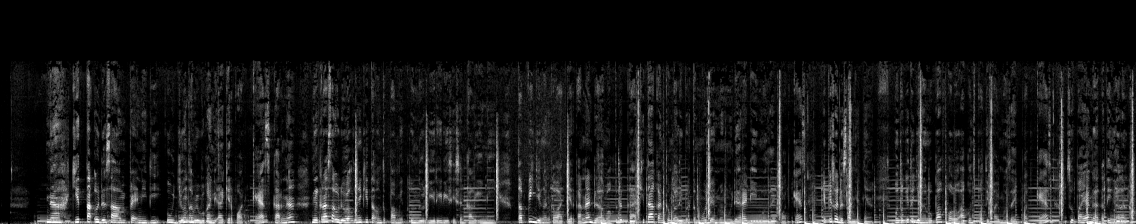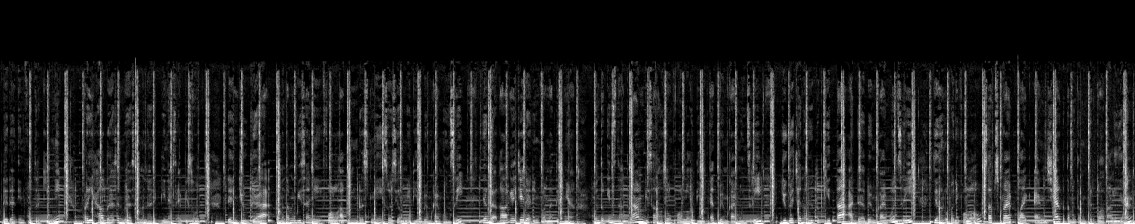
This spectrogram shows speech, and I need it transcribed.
Nah, kita udah sampai nih di ujung tapi bukan di akhir podcast karena nggak kerasa udah waktunya kita untuk pamit undur diri di season kali ini. Tapi jangan khawatir karena dalam waktu dekat kita akan kembali bertemu dan mengudara di Mosaic Podcast episode selanjutnya. Untuk itu jangan lupa follow akun Spotify Mosaic Podcast supaya nggak ketinggalan update dan info terkini perihal bahasan-bahasan menarik di next episode. Dan juga teman-teman bisa nih follow akun resmi sosial media BMKM Unsri yang nggak kalah kece dan informatifnya. Untuk Instagram bisa langsung follow di @bmkmunsri. Juga channel YouTube kita ada BMKM Unsri. Jangan lupa di follow, subscribe, like, and share ke teman-teman virtual kalian.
